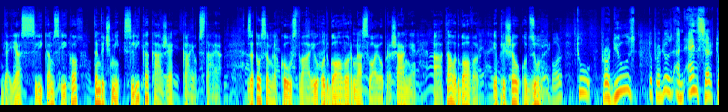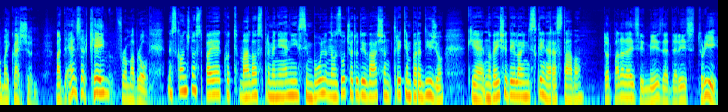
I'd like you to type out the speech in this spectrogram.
da jaz slikam sliko, temveč mi slika kaže, kaj obstaja. Zato sem lahko ustvaril odgovor na svoje vprašanje, a ta odgovor je prišel od zunaj. Neskončnost pa je kot malo spremenjeni simbol navzoča tudi v vašem tretjem paradižu, ki je novejše delo in sklene razstavo. Third paradise means that there is three,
